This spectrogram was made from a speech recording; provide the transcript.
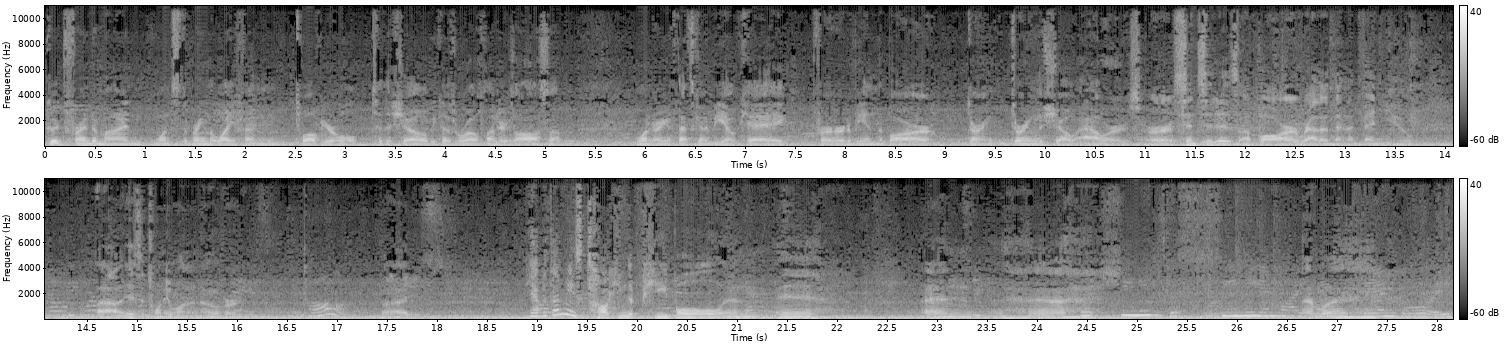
good friend of mine wants to bring the wife and twelve year old to the show because Royal Thunder is awesome. Wondering if that's going to be okay for her to be in the bar during during the show hours, or since it is a bar rather than a venue, uh, is it twenty one and over? Oh, But yeah, but that means talking to people and eh, and uh, but she needs to see me in my I'm, favorite uh, band glory.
